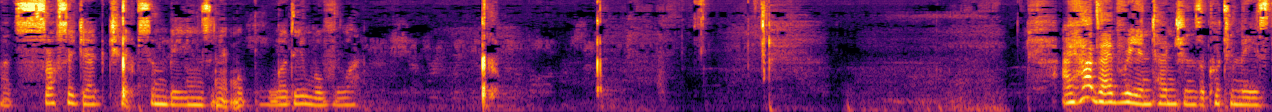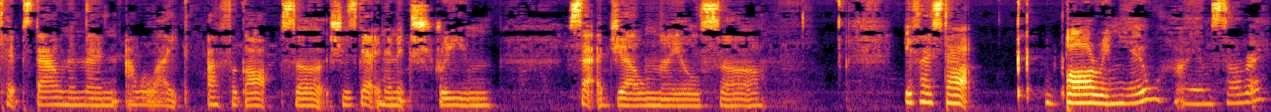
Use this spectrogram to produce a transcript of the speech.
had sausage, egg, chips and beans and it was bloody lovely. I had every intentions of cutting these tips down and then I was like, I forgot. So she's getting an extreme set of gel nails. So if I start boring you, I am sorry.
